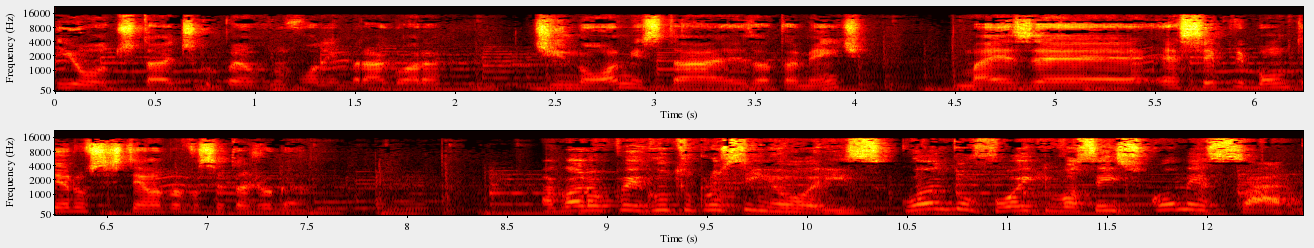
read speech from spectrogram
e outros, tá? Desculpa, eu não vou lembrar agora de nomes, tá? Exatamente. Mas é, é sempre bom ter um sistema para você estar tá jogando. Agora eu pergunto para os senhores, quando foi que vocês começaram?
